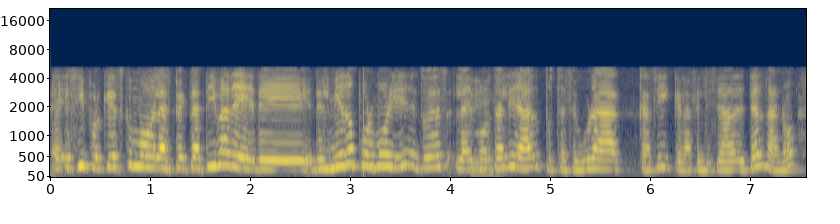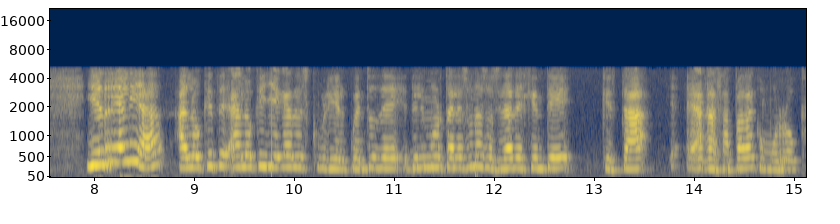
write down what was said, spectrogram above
eh, sí, porque es como la expectativa de, de, del miedo por morir, entonces la Sí. inmortalidad pues te asegura casi que la felicidad eterna, ¿no? Y en realidad a lo que te- a lo que llega a descubrir el cuento de, del inmortal es una sociedad de gente que está agazapada como roca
